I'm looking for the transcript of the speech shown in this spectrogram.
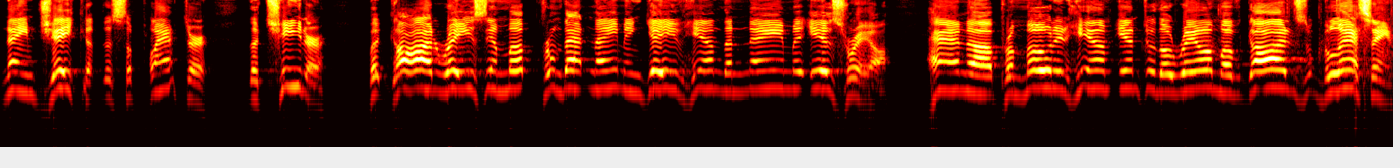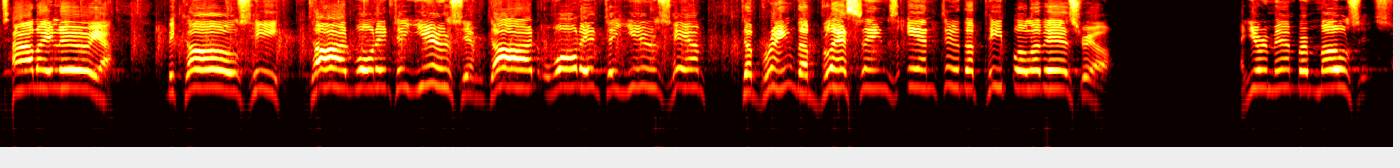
named Jacob, the supplanter, the cheater, but God raised him up from that name and gave him the name Israel and uh, promoted him into the realm of God's blessings. Hallelujah. Because he God wanted to use him. God wanted to use him to bring the blessings into the people of Israel. And you remember Moses.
